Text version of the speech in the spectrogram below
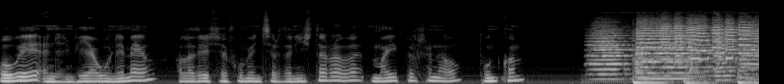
o bé ens envieu un email a l'adreça fomentsardanista arroba maipersonal.com Ara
